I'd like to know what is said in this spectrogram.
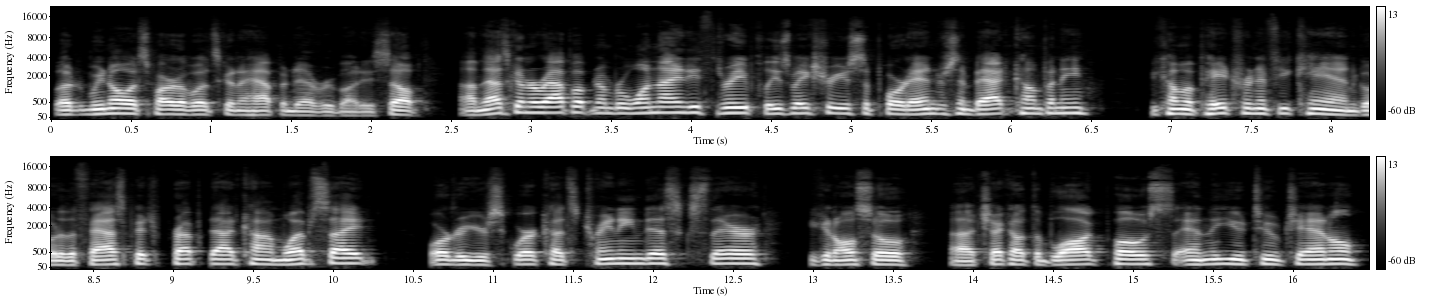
but we know it's part of what's going to happen to everybody. So um, that's going to wrap up number 193. Please make sure you support Anderson Bat Company. Become a patron if you can. Go to the fastpitchprep.com website. Order your Square Cuts training discs there. You can also uh, check out the blog posts and the YouTube channel.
